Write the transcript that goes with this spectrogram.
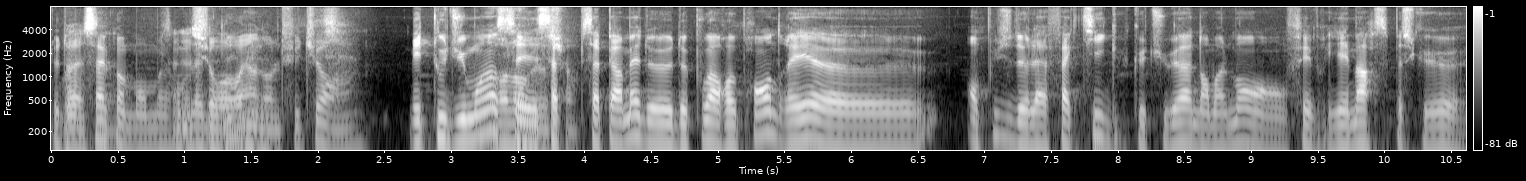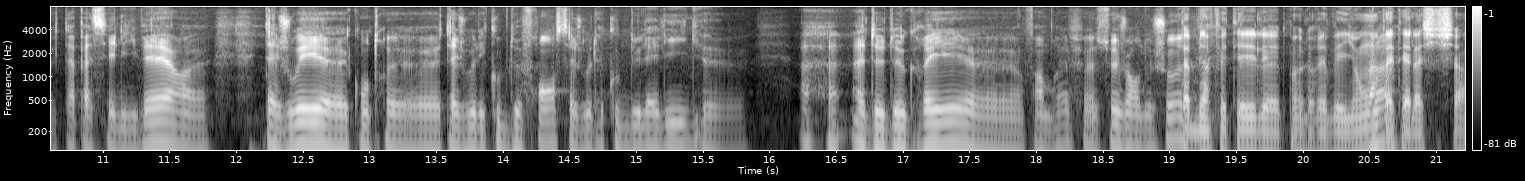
te, donne Ouais, ça, ça- comme on, Ça on dit, rien dans le futur. hein. Mais tout du moins, Non, non, c'est- bien ça, permet de, de pouvoir reprendre et euh, en plus de la fatigue que tu as normalement en février-mars, parce que tu as passé l'hiver, tu as joué euh, contre, euh, t'as joué les Coupes de France, tu as joué la Coupe de la Ligue euh, à, à 2 degrés, euh, enfin bref, ce genre de choses. T'as bien fêté le, le réveillon, Voilà. t'as été à la chicha.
